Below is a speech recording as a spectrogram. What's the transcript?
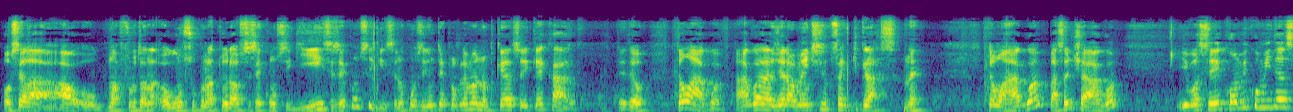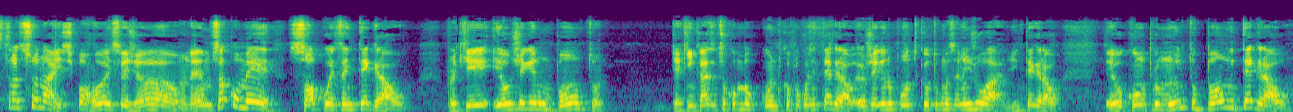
ou sei lá, alguma fruta, algum suco natural se você conseguir. Se você conseguir, se não conseguir, não tem problema não, porque eu sei que é caro, entendeu? Então, água. Água geralmente você consegue de graça, né? Então, água, bastante água. E você come comidas tradicionais, tipo arroz, feijão, né? Não precisa comer só coisa integral. Porque eu cheguei num ponto que aqui em casa eu só compro, compro coisa integral. Eu cheguei no ponto que eu tô começando a enjoar de integral. Eu compro muito pão integral,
